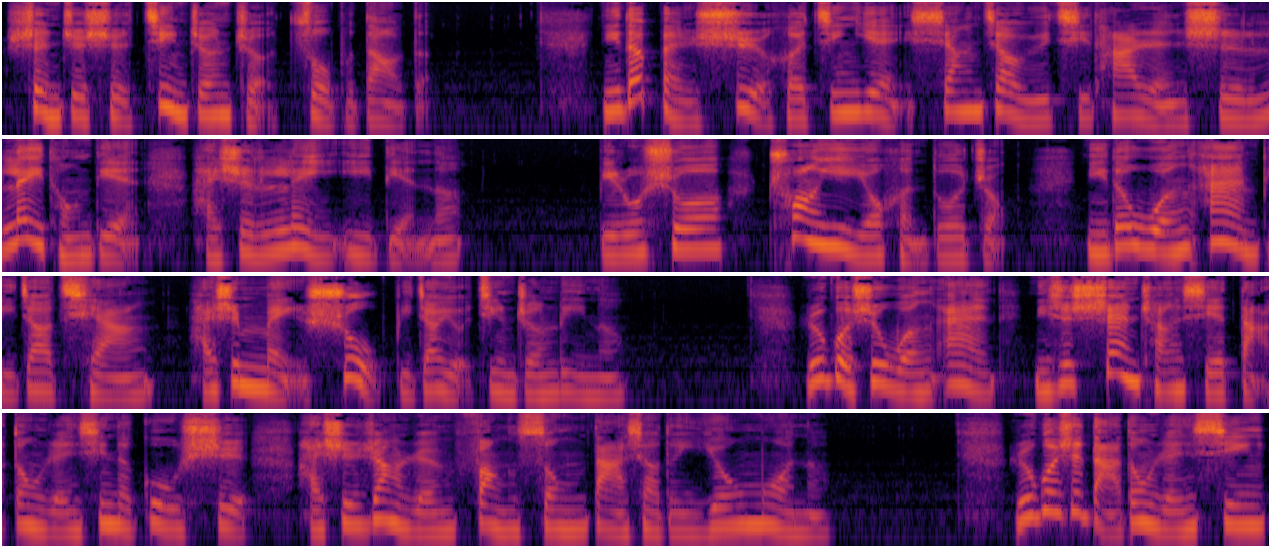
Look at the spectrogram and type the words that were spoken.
甚至是竞争者做不到的。你的本事和经验相较于其他人是类同点还是类异点呢？比如说，创意有很多种，你的文案比较强，还是美术比较有竞争力呢？如果是文案，你是擅长写打动人心的故事，还是让人放松大笑的幽默呢？如果是打动人心，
